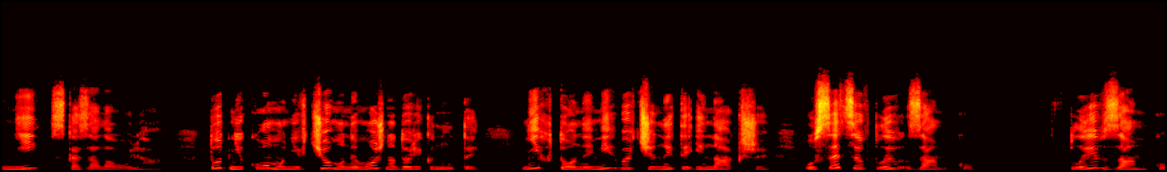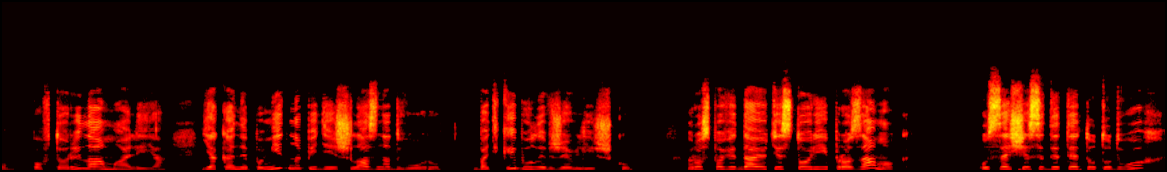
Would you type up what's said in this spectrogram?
Ні, сказала Ольга, тут нікому ні в чому не можна дорікнути. Ніхто не міг би вчинити інакше. Усе це вплив замку. Вплив замку, повторила Амалія, яка непомітно підійшла з надвору. Батьки були вже в ліжку. Розповідають історії про замок? Усе ще сидите тут удвох?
